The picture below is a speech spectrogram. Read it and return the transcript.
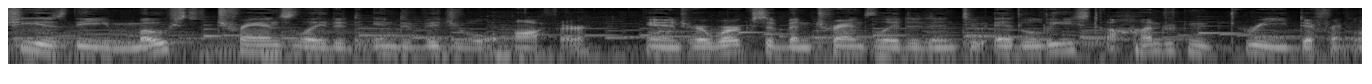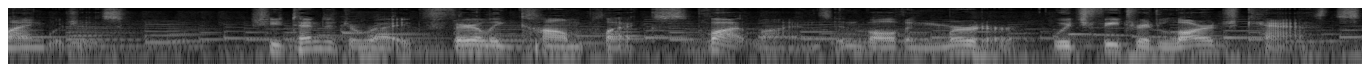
She is the most translated individual author, and her works have been translated into at least 103 different languages. She tended to write fairly complex plot lines involving murder, which featured large casts,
